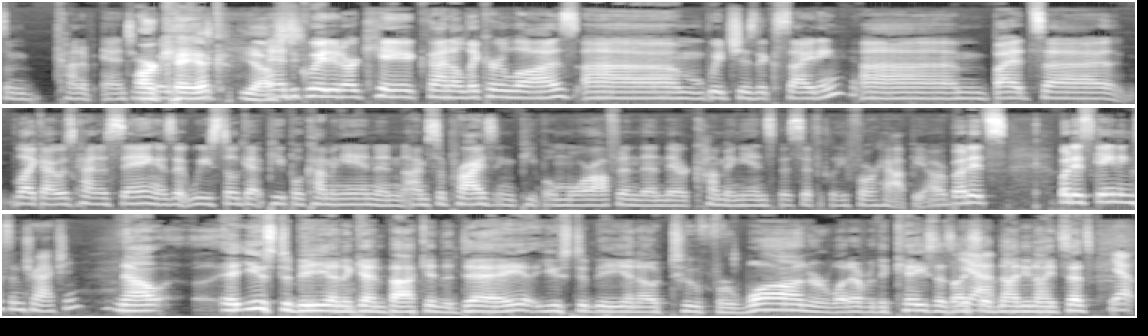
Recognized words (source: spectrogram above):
some kind of antiquated, Archaic, yes. antiquated, archaic kind of liquor laws, um, which is exciting. Um, but uh, like I was kind of saying, is that we still get people coming in, and I'm surprising people more often than they're coming in specifically for happy hour. But it's but it's gaining some traction. Now, it used to be, and again, back in the day, it used to be, you know, two for one or whatever the case. As I Yeah. said, 99 cents. Yep.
